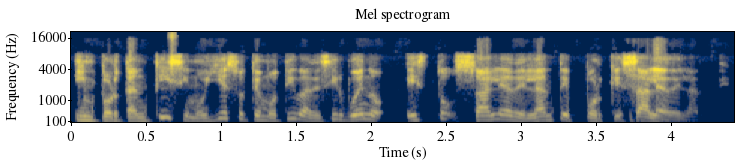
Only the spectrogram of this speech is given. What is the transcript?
importantísimo y eso te motiva a decir, bueno, esto sale adelante porque sale adelante.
